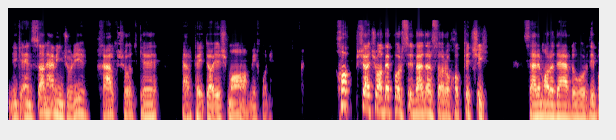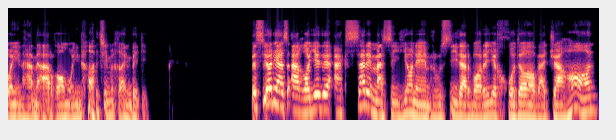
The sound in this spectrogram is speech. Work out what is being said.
یک انسان همینجوری خلق شد که در پیدایش ما می‌خونیم. خب شاید شما بپرسید بعد از سارو خب که چی؟ سر ما رو درد آوردی با این همه ارقام و اینها چی می‌خوایم بگیم؟ بسیاری از عقاید اکثر مسیحیان امروزی درباره خدا و جهان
